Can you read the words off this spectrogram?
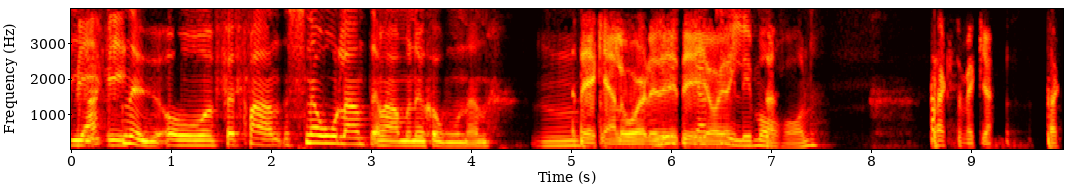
skitjakt Vi, vi, nu och för fan snåla inte med ammunitionen. Mm. det kan jag lova dig. Det, det Lycka gör jag till inte. imorgon. Tack så mycket. Tack,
